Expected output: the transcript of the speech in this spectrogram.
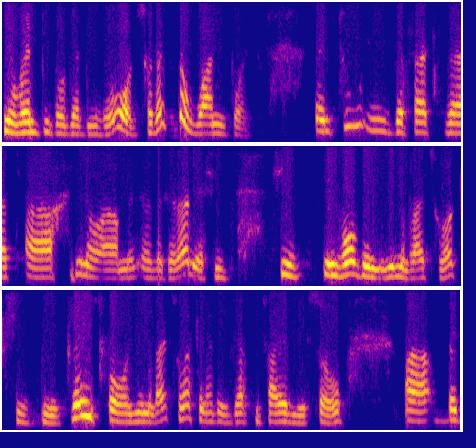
you know, when people get these awards. So that's the one point. And two is the fact that, uh, you know, um, as I said earlier, she's, she's involved in human rights work. She's been praised for human rights work, and I think justifiably so. Uh, but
